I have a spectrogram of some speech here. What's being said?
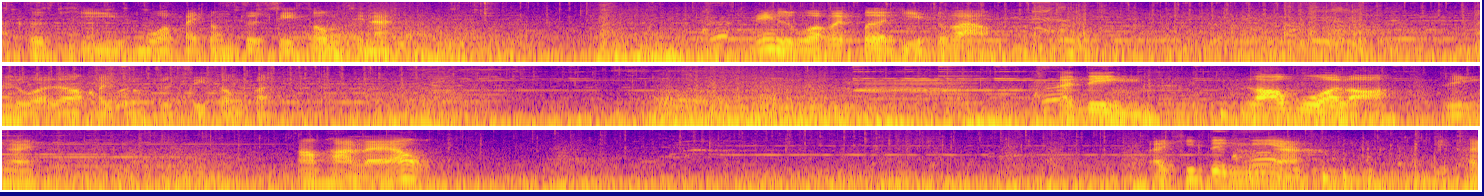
ก็คือขี่วัวไปตรงจุดสีส้มสินะนี่หรือว่าไปเปิดหีบหรือเปล่า ไม่รู้ว่าลองไปตรงจุดสีส้มก่อนกระดิ่งล่อวัวเหรอหรือยังไงเอาผ่านแล้ว อ้ที่ดึงเนี่ยมีใคร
